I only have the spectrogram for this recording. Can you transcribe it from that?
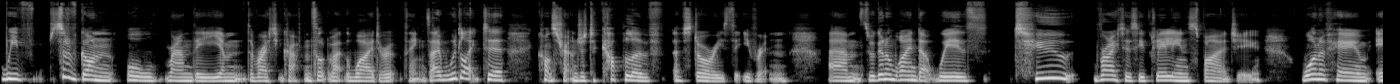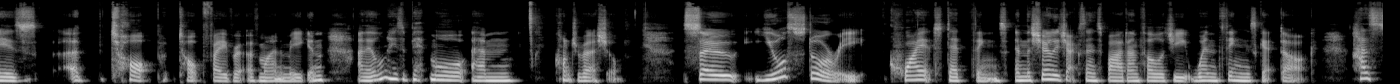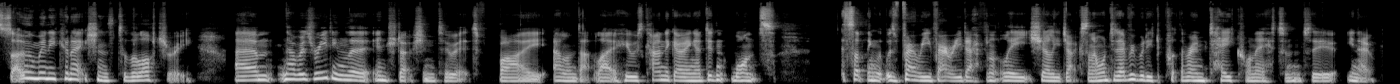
We've sort of gone all around the um, the writing craft and thought about the wider things. I would like to concentrate on just a couple of, of stories that you've written. Um, so we're going to wind up with two writers who clearly inspired you. One of whom is a top top favorite of mine and Megan, and the other one is a bit more um, controversial. So your story Quiet Dead Things in the Shirley Jackson inspired anthology When Things Get Dark has so many connections to the lottery. Um, I was reading the introduction to it by Ellen Datlow, who was kind of going, I didn't want something that was very, very definitely Shirley Jackson. I wanted everybody to put their own take on it and to, you know,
